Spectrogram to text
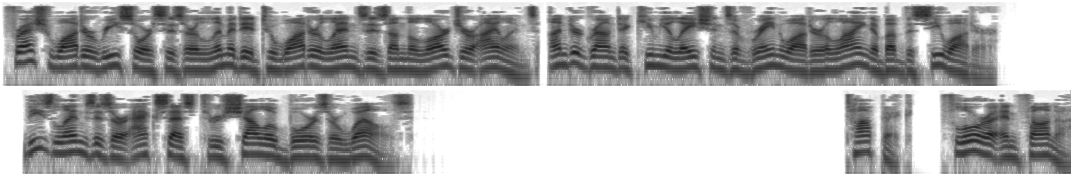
Fresh water resources are limited to water lenses on the larger islands, underground accumulations of rainwater lying above the seawater. These lenses are accessed through shallow bores or wells. Flora and fauna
